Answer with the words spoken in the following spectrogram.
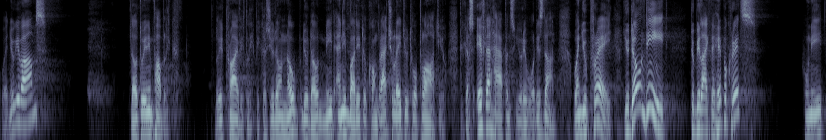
When you give alms, don't do it in public. Do it privately because you don't know you don't need anybody to congratulate you to applaud you. Because if that happens, your reward is done. When you pray, you don't need to be like the hypocrites who need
